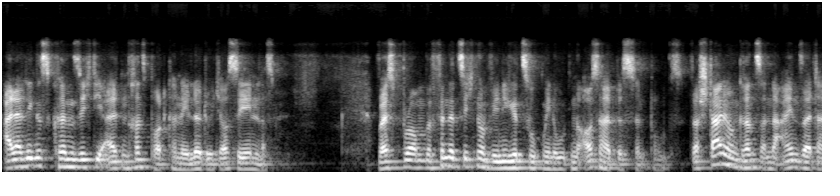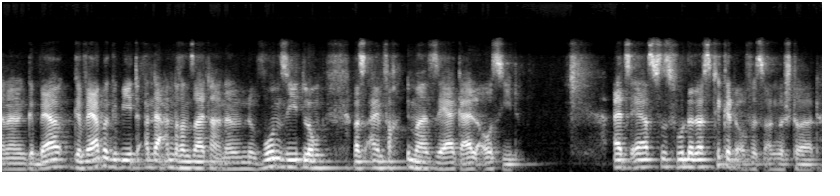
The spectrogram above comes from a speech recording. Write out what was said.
Allerdings können sich die alten Transportkanäle durchaus sehen lassen. West Brom befindet sich nur wenige Zugminuten außerhalb des Zentrums. Das Stadion grenzt an der einen Seite an ein Gewerbegebiet, an der anderen Seite an eine Wohnsiedlung, was einfach immer sehr geil aussieht. Als erstes wurde das Ticket Office angesteuert.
